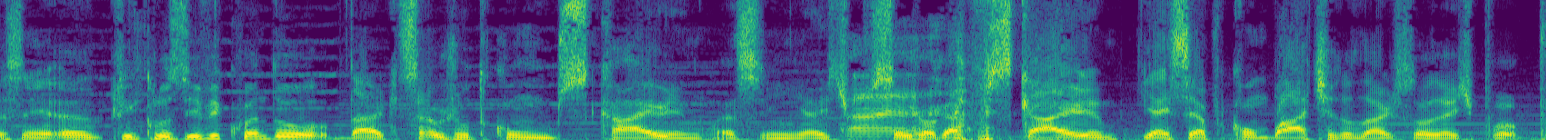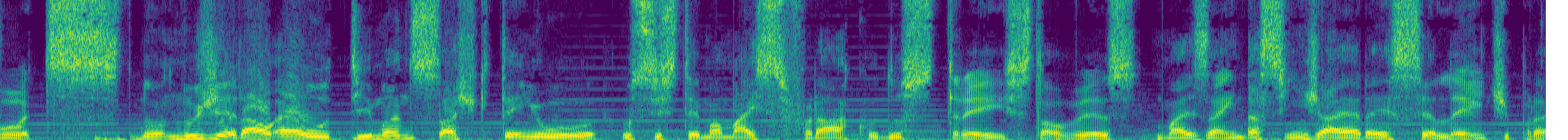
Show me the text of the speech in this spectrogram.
assim, eu- inclusive quando Dark saiu junto com Skyrim, assim, aí tipo, Ah, você é. jogava Skyrim e aí você ia pro combate do Dark Souls, aí tipo, putz. No, no geral, é o Demons, acho que tem o, o sistema mais fraco dos três, talvez, mas ainda assim já era excelente pra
